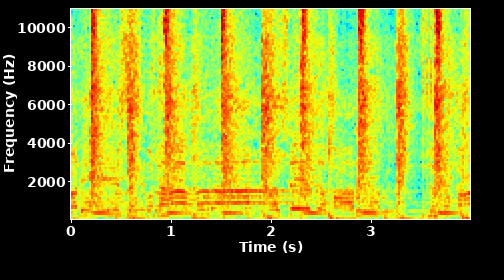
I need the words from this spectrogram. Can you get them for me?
મારી સપના પૂરા થશે તમારું. જન્મા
